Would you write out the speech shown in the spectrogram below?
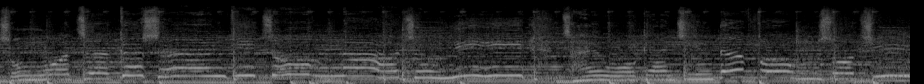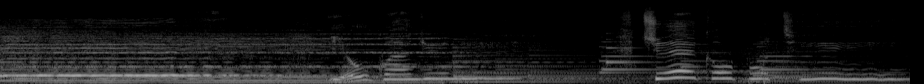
从我这个身体中拿走你，在我感情的封锁区，有关于你绝口不提，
